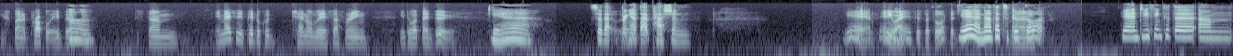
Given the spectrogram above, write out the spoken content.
explain it properly, but Mm. just um, imagine if people could channel their suffering into what they do. Yeah. So that That bring out that passion. Yeah. Anyway, it's just a thought, but Yeah, no, that's a good Um, thought. Yeah, and do you think that the um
